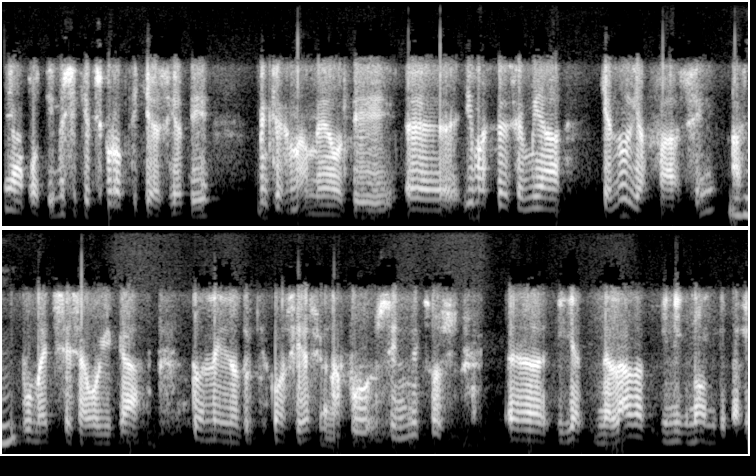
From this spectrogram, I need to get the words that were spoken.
μια αποτίμηση και τις προοπτικές. Γιατί μην ξεχνάμε ότι ε, είμαστε σε μια καινούρια φάση, mm-hmm. ας την πούμε έτσι εισαγωγικά, των ελληνοτουρκικών σχέσεων, αφού συνήθως ε, για την Ελλάδα, την κοινή γνώμη κτλ.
